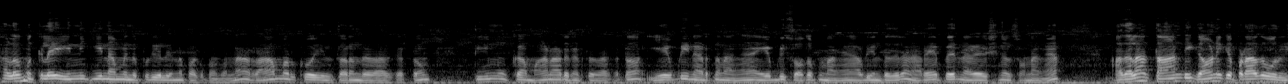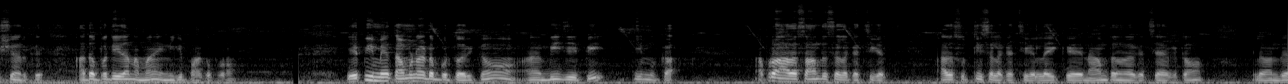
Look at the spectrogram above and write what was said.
ஹலோ மக்களே இன்னைக்கு நம்ம இந்த புதிய என்ன பார்க்க போறோம்னா ராமர் கோயில் திறந்ததாகட்டும் திமுக மாநாடு நடத்ததாகட்டும் எப்படி நடத்துனாங்க எப்படி சொதப்புனாங்க அப்படின்றதுல நிறைய பேர் நிறைய விஷயங்கள் சொன்னாங்க. அதெல்லாம் தாண்டி கவனிக்கப்படாத ஒரு விஷயம் இருக்குது அதை பற்றி தான் நம்ம இன்றைக்கி பார்க்க போகிறோம் எப்பயுமே தமிழ்நாட்டை பொறுத்த வரைக்கும் பிஜேபி திமுக. அப்புறம் அதை சார்ந்த சில கட்சிகள். அதை சுற்றி சில கட்சிகள் லைக் நாம் தமிழர் கட்சியாக இருக்கட்டும் இல்லை வந்து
